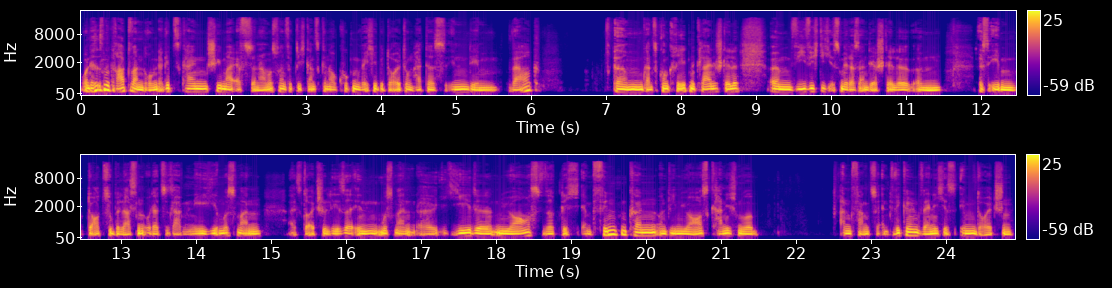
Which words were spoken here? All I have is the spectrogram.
Und das ist eine Gratwanderung, da gibt es kein Schema F, sondern da muss man wirklich ganz genau gucken, welche Bedeutung hat das in dem Werk. Ähm, ganz konkret eine kleine Stelle. Ähm, wie wichtig ist mir das an der Stelle, ähm, es eben dort zu belassen oder zu sagen, nee, hier muss man als deutsche Leserin muss man äh, jede Nuance wirklich empfinden können und die Nuance kann ich nur anfangen zu entwickeln, wenn ich es im Deutschen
